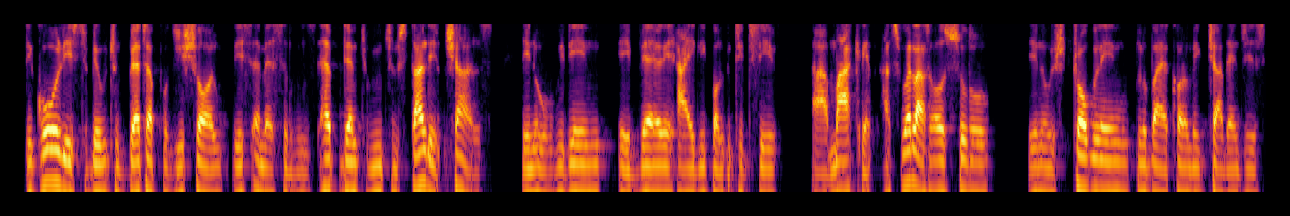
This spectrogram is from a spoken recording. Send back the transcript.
The goal is to be able to better position these MSMEs, help them to to stand a chance, you know, within a very highly competitive uh, market, as well as also, you know, struggling global economic challenges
